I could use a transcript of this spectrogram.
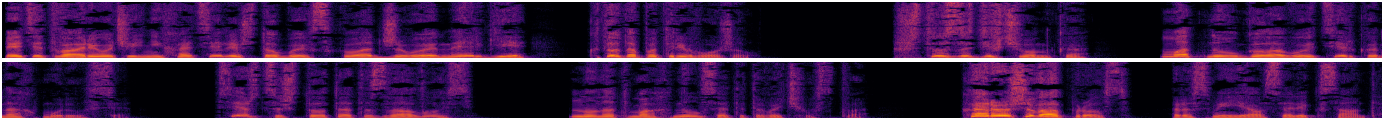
Эти твари очень не хотели, чтобы их склад живой энергии кто-то потревожил. «Что за девчонка?» — мотнул головой Тирка нахмурился. В сердце что-то отозвалось, но он отмахнулся от этого чувства. «Хороший вопрос», — рассмеялся Александр.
